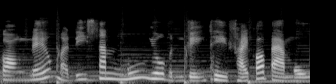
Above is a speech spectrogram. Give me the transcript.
Còn nếu mà đi xanh muốn vô bệnh viện thì phải có bà mụ.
